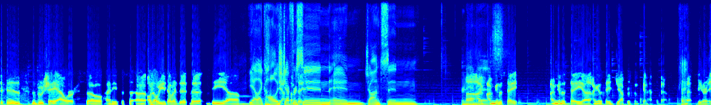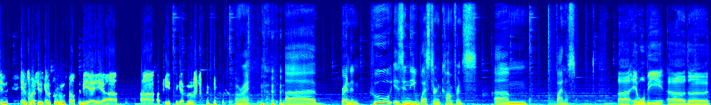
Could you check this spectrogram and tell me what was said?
this is the Boucher hour, so I need to. Say, uh, oh no, you're talking about the the the. Um, Yeah, like Hollis Yeah. Jefferson and Johnson. Uh, Hernandez. I, I'm going to say. I'm going to say. Uh, I'm going to say Jefferson's going to have the best, Okay. the best year, in in so much he's going to prove himself to be a uh, uh, a piece to get moved. All right. uh, Brendan, who is in the Western Conference um, Finals? Uh, it will be uh, the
